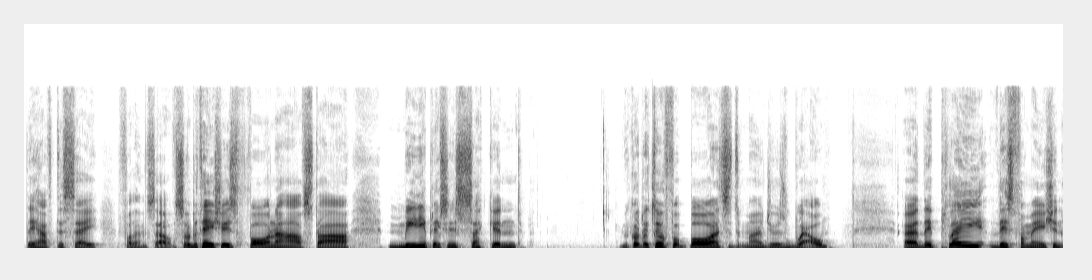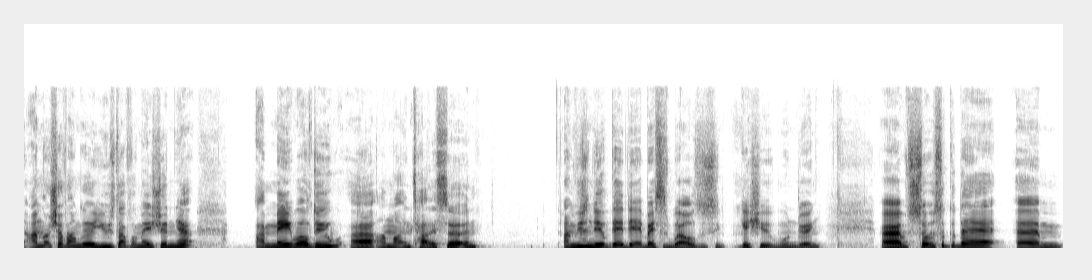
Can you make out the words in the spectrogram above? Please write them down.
they have to say for themselves. So reputation is four and a half star. Media prediction is second. We've got Director of Football and Assistant Manager as well. Uh, they play this formation. I'm not sure if I'm going to use that formation yet. I may well do. Uh, I'm not entirely certain. I'm using the update database as well, just in case you're wondering. Um, so let's look at their um,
